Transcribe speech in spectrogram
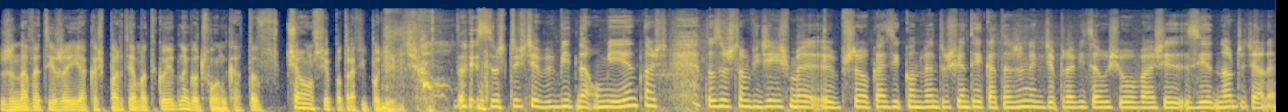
że nawet jeżeli jakaś partia ma tylko jednego członka, to wciąż się potrafi podzielić. To jest rzeczywiście wybitna umiejętność. To zresztą widzieliśmy y, przy okazji konwentu świętej Katarzyny, gdzie prawica usiłowała się zjednoczyć, ale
